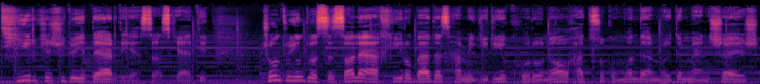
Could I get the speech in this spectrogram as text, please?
تیر کشید و یه دردی احساس کردید. چون تو این دو سه سال اخیر و بعد از همهگیری کرونا و حدس و گمان در مورد منشأش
